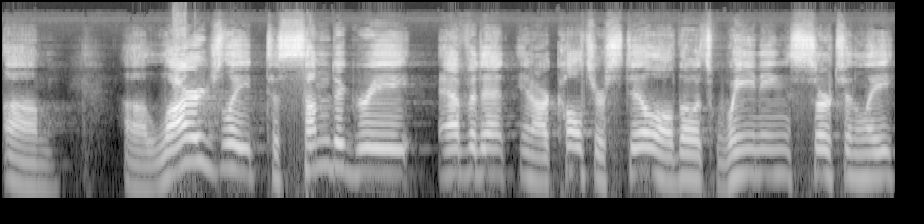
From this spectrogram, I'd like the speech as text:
um, uh, largely, to some degree, evident in our culture still, although it's waning, certainly.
